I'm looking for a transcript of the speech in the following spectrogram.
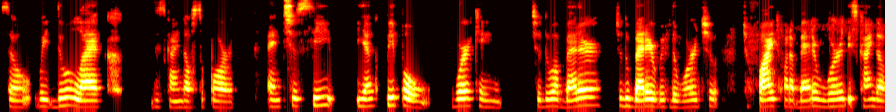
So we do lack this kind of support and to see young people working to do a better to do better with the world to to fight for a better world is kind of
